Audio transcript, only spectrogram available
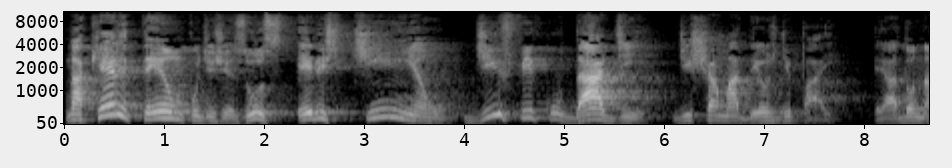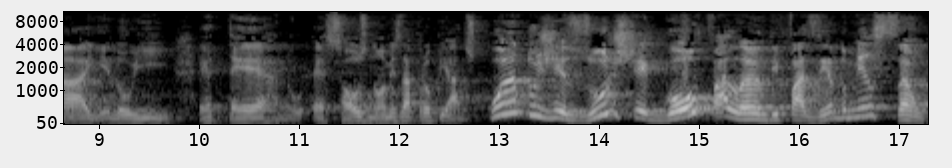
Naquele tempo de Jesus, eles tinham dificuldade de chamar Deus de Pai. É Adonai, Eloí, Eterno, é só os nomes apropriados. Quando Jesus chegou falando e fazendo menção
